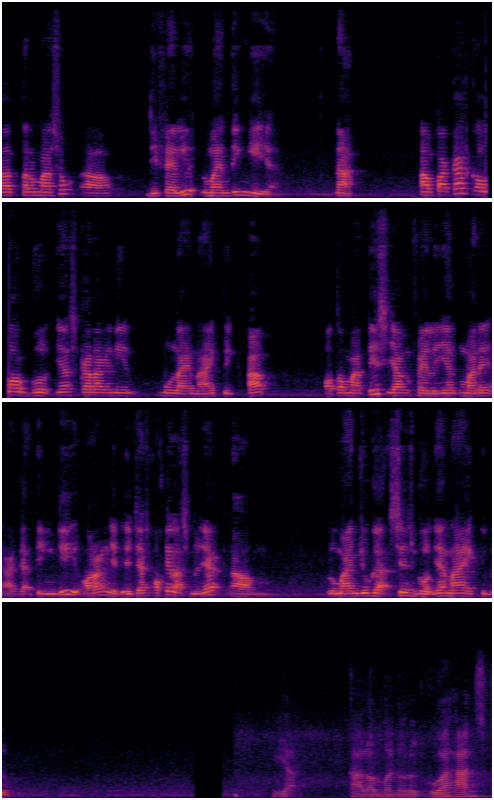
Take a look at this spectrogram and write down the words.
uh, termasuk uh, di value lumayan tinggi ya. Nah apakah kalau goldnya sekarang ini mulai naik pick up otomatis yang value-nya kemarin agak tinggi orang jadi adjust oke okay lah sebenarnya um, lumayan juga since goldnya naik gitu. Iya, kalau menurut gua Hans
